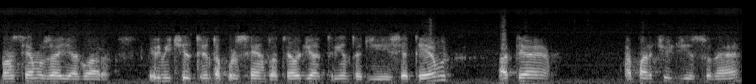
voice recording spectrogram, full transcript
nós temos aí agora permitido 30% até o dia 30 de setembro, até a partir disso, né?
